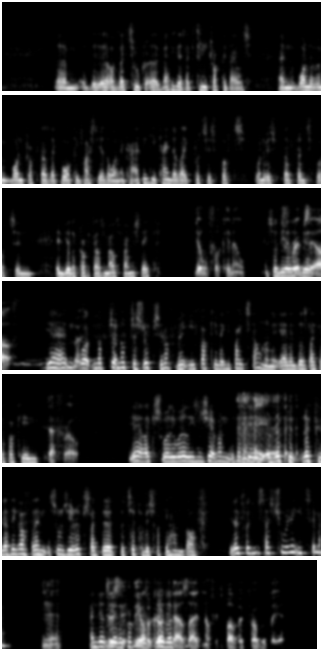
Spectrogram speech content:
Um, of like two, I think there's like three crocodiles, and one of them, one crocodile's like walking past the other one, and I think he kind of like puts his foot, one of his uh, front foot, in in the other crocodile's mouth by mistake. No fucking hell. So the Just other, rips the- it off. Yeah, well, not not just rips it off, mate. He fucking like he bites down on it, yeah, and then there's like a fucking Death row. Yeah, like swirly whirlies and shit, man. Yeah. ripping ripping that thing off, and then as soon as he rips like the, the tip of his fucking hand off, he like fucking starts chewing it, eats it, man. Yeah. And the, the other the, the crocodile, other the other- crocodile's like nothing's bothered probably.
